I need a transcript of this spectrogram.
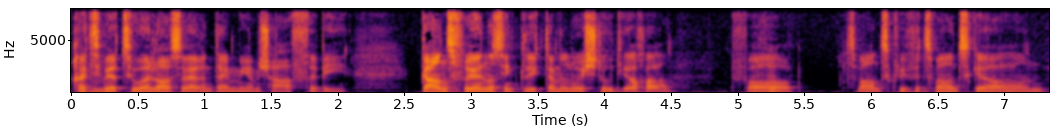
Können sie mir zulassen, während ich am Arbeiten bin. Ganz früher sind die Leute einmal nur ins Studio gekommen, vor mhm. 20, 25 Jahren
